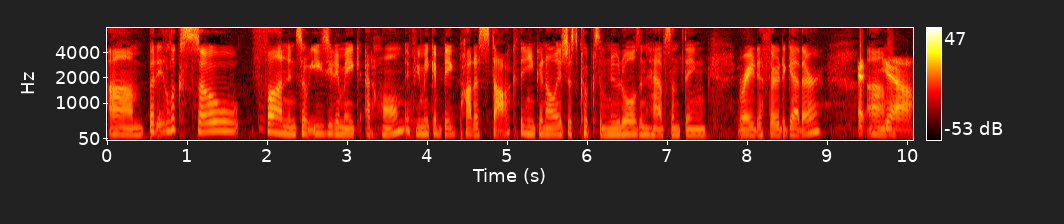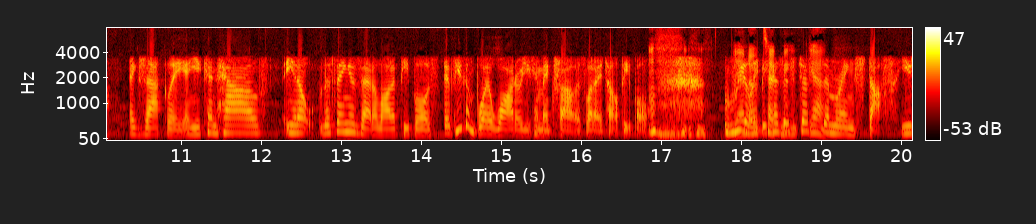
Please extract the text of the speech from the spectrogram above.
um, but it looks so fun and so easy to make at home. If you make a big pot of stock, then you can always just cook some noodles and have something ready to throw together. Uh, yeah, exactly. And you can have, you know, the thing is that a lot of people, if you can boil water, you can make pho, is what I tell people. really, no because technique, it's just yeah. simmering stuff. You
